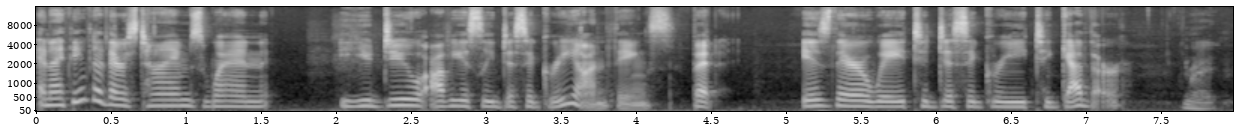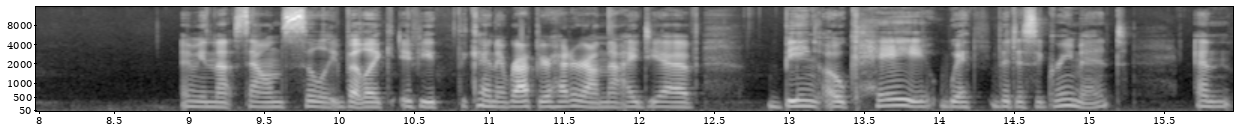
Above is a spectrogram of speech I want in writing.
And I think that there's times when you do obviously disagree on things, but is there a way to disagree together? Right. I mean, that sounds silly, but like if you kind of wrap your head around the idea of being okay with the disagreement and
